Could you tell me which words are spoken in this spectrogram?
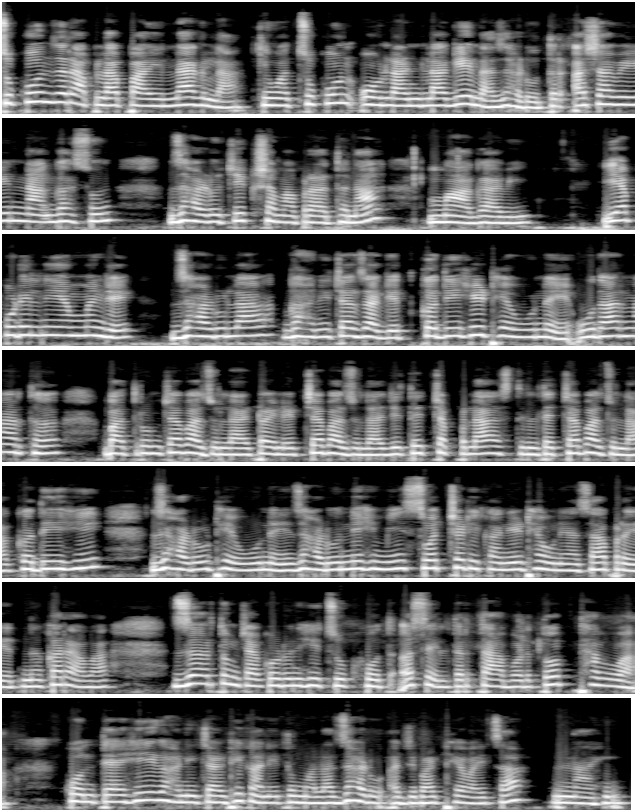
चुकून जर आपला पाय लागला किंवा चुकून ओलांडला गेला झाडू तर अशा वेळी नाक घासून झाडूची क्षमा प्रार्थना मागावी. या पुढील नियम म्हणजे झाडूला घाणीच्या जागेत कधीही ठेवू नये. उदाहरणार्थ बाथरूमच्या बाजूला टॉयलेटच्या बाजूला जिथे चपला असतील त्याच्या बाजूला कधीही झाडू ठेवू नये. झाडू नेहमी स्वच्छ ठिकाणी ठेवण्याचा प्रयत्न करावा. जर तुमच्याकडून ही चूक होत असेल तर ताबडतोब थांबवा. कोणत्याही घाणीच्या ठिकाणी तुम्हाला झाडू अजिबात ठेवायचा नाही.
